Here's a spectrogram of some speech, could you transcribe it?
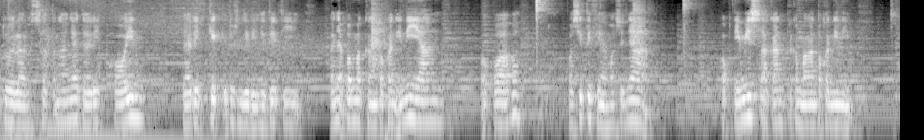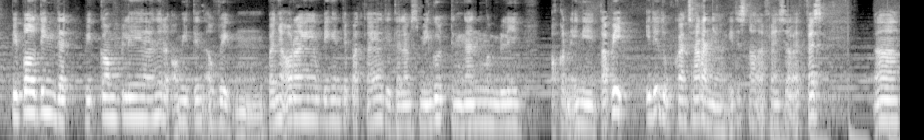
dolar setengahnya dari koin dari kick itu sendiri. Jadi di banyak pemegang token ini yang apa apa positif ya. Maksudnya optimis akan perkembangan token ini People think that become billionaire within a week. Hmm, banyak orang yang ingin cepat kaya di dalam seminggu dengan membeli token ini. Tapi itu tuh bukan sarannya. It is not a financial advice. Uh,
